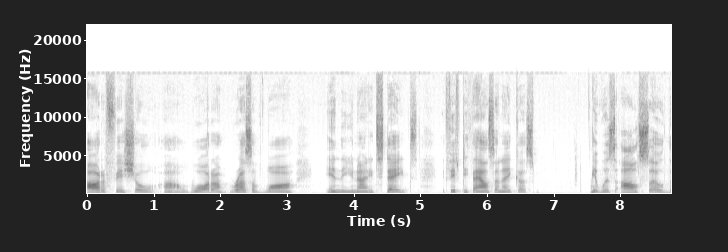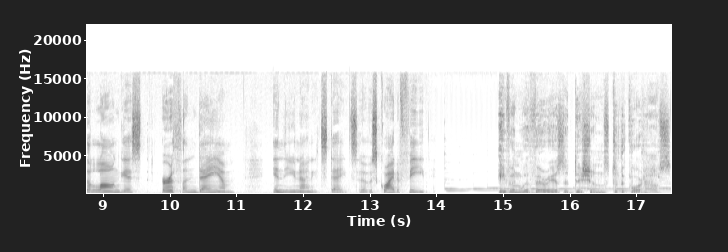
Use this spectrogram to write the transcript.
artificial uh, water reservoir in the United States, 50,000 acres. It was also the longest earthen dam in the United States. It was quite a feat. Even with various additions to the courthouse,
